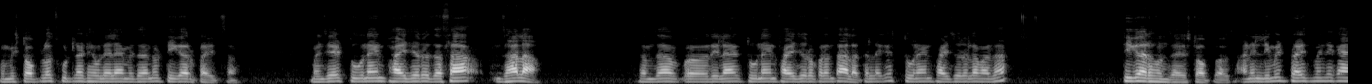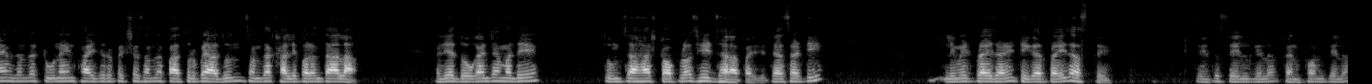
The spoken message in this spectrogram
मग मी स्टॉप लॉस कुठला ठेवलेला आहे मित्रांनो? टिगर प्राईजचा म्हणजे टू नाईन फाय झिरो जसा झाला समजा रिलायन्स टू नाईन फाय झिरोपर्यंत आला तर लगेच टू नाईन फाय झिरोला माझा टिगर होऊन जाईल स्टॉप लॉस आणि लिमिट प्राईस म्हणजे काय आहे? समजा टू नाईन फाय झिरोपेक्षा समजा पाच रुपये अजून समजा खालीपर्यंत आला म्हणजे दोघांच्या मध्ये तुमचा हा स्टॉप लॉस हिट झाला पाहिजे. त्यासाठी लिमिट प्राईस आणि टिगर प्राईस असते. तर इथं सेल केलं कन्फर्म केलं.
